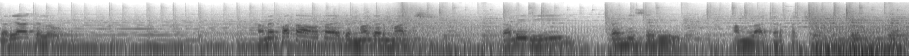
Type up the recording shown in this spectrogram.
दरिया के लोग। हमें पता होता है कि मगरमच्छ कभी भी कहीं से भी हमला कर सकते हैं।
